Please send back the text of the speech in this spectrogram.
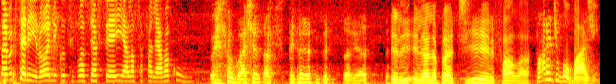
Sabe o que seria irônico se fosse a Fê e ela só falhava com um? o Guaxa tava esperando essa reação. Ele, ele olha pra ti ele fala. Para de bobagem.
